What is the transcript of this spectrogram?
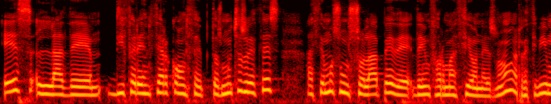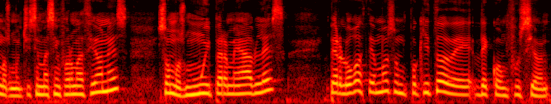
es la de diferenciar conceptos. Muchas veces hacemos un solape de, informaciones, ¿no? Recibimos muchísimas informaciones, somos muy permeables, pero luego hacemos un poquito de, confusión.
